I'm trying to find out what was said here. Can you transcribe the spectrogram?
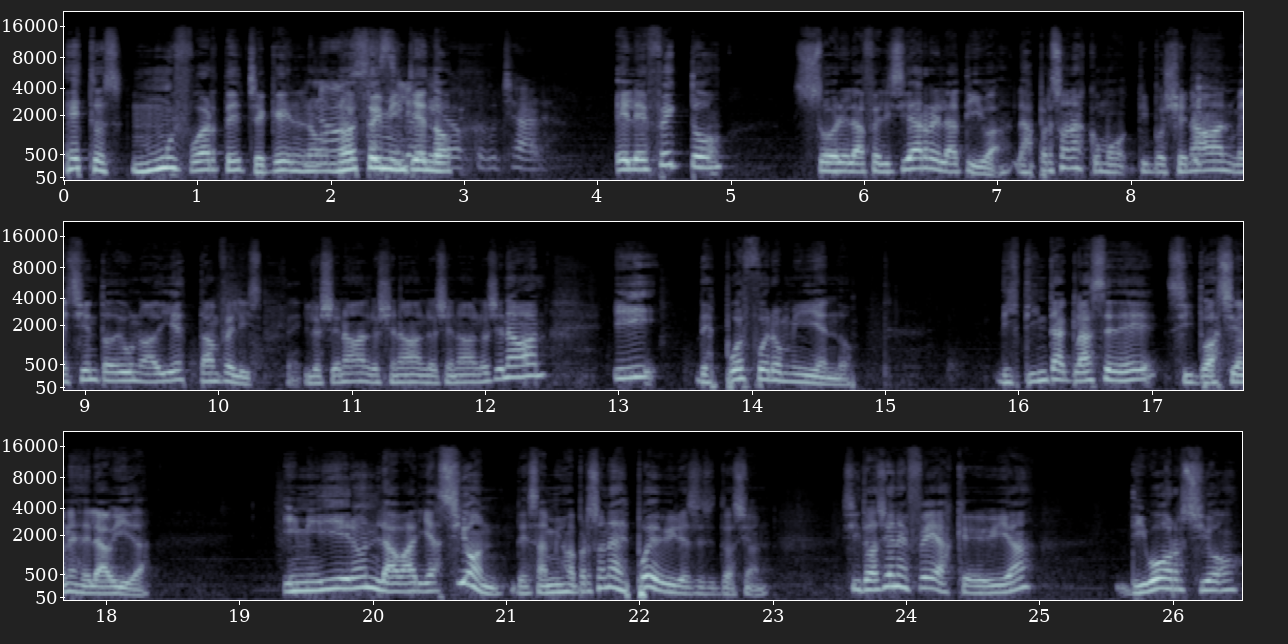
Esto es muy fuerte, chequéenlo, no, sé estoy mintiendo. El efecto sobre la felicidad relativa. Las personas como tipo llenaban, me siento de 1 a 10 tan feliz. Sí. Y lo llenaban, lo llenaban, lo llenaban, lo llenaban. Y después fueron midiendo distinta clase de situaciones de la vida. Y midieron la variación de esa misma persona después de vivir esa situación. Situaciones feas que vivía, divorcio,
